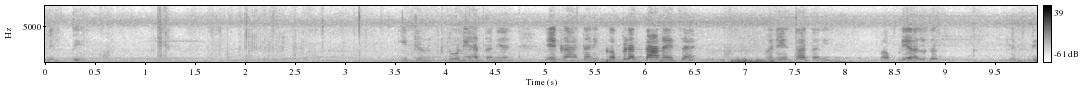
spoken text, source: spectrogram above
निघते. इथे दोन्ही हाताने एका हाताने कपडा ताणायचा आहे आणि एका हाताने पापडी अलगत निघते.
